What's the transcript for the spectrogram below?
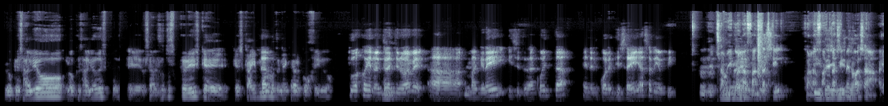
lo que salió lo que salió después eh, o sea vosotros creéis que, que Sky Moore Claro. lo tenía que haber cogido Tú has cogido en el 39 a McGray y si te das cuenta, en el 46 ha salido Pitt. De hecho, a mí con la fantasy, con la fantasy me pasa. Hay,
